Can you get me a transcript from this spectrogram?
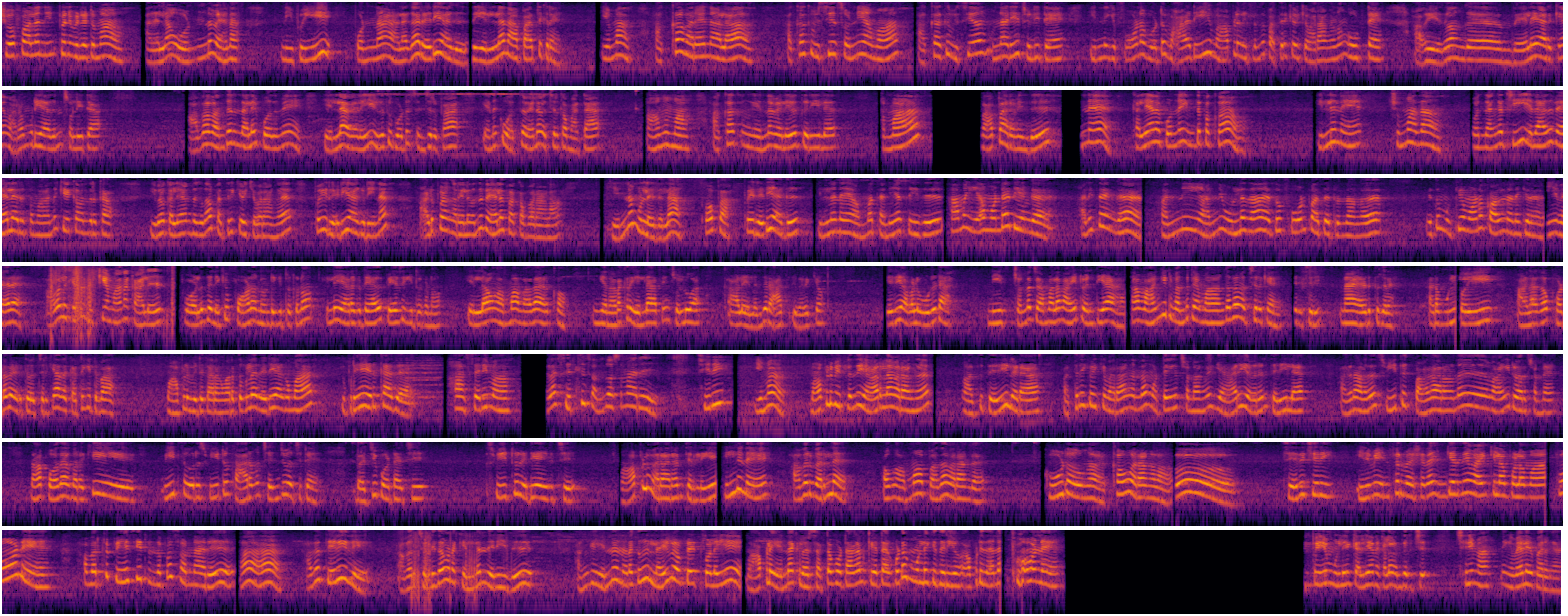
ஷோஃபாலாம் நீட் பண்ணி விடட்டுமா? அதெல்லாம் ஒன்றும் வேணாம். நீ போய் பொண்ணா அழகாக ரெடி ஆகுது இது எல்லாம் நான் பார்த்துக்கிறேன் ஏம்மா அக்கா வரேனாளா அக்காவுக்கு விஷயம் சொன்னியாமா அக்காவுக்கு விஷயம் முன்னாடியே சொல்லிட்டேன். இன்னைக்கு ஃபோனை போட்டு வாடி மாப்பிள்ளை வீட்டிலேருந்து பத்திரிக்கை வைக்க வராங்கன்னு கூப்பிட்டேன். அவள் ஏதோ அங்கே வேலையாக இருக்கேன் வர முடியாதுன்னு சொல்லிட்டா. அவள் வந்திருந்தாலே போதுமே எல்லா வேலையும் இழுத்து போட்டு செஞ்சுருப்பா. எனக்கு ஒத்த வேலை வச்சிருக்க மாட்டா. ஆமாம்மா அக்காவுக்கு அங்கே என்ன வேலையோ தெரியல. அம்மா பாப்பா அரவிந்து என்ன? கல்யாண பொண்ணு இந்த பக்கம்? இல்லைண்ணே சும்மா தான் உன் தங்கச்சி ஏதாவது வேலை இருக்குமான்னு கேட்க வந்திருக்கா. இவ கல்யாணத்துக்கு தான் பத்திரிக்கை வைக்க வராங்க. போய் ரெடி ஆகுடின்னா அடுப்பங்கரையில் வந்து வேலை பார்க்க போறாளாம். என்ன முள்ள இதெல்லாம்? போப்பா போய் ரெடி ஆகு. இல்லைண்ணே அம்மா தனியாக செய்யுது ஆமாம் ஏன் முண்டாட்டி எங்க? அனிதா எங்க? அண்ணி அண்ணி உள்ளதான் ஏதோ ஃபோன் பார்த்துட்டு இருந்தாங்க. இது முக்கியமான கால் நினைக்கிறேன். நீ வேற அவளுக்கு என்ன முக்கியமான கால் பொழுதுனைக்கு ஃபோனை நோண்டிக்கிட்டு இருக்கணும். இல்லை யாருக்கிட்டையாவது பேசிக்கிட்டு இருக்கணும். எல்லாம் அவங்க அம்மாவாக தான் இருக்கும். இங்கே நடக்கிற எல்லாத்தையும் சொல்லுவா. காலையிலேருந்து ராத்திரி வரைக்கும். சரி அவளை விடுடா. நீ சொன்ன சாமான்லாம் வாங்கிட்டு வந்துட்டியா? நான் வாங்கிட்டு வந்துட்டேம்மா அங்கே தான் வச்சிருக்கேன். சரி சரி நான் எடுத்துக்கிறேன். அட முள்ள போய் அழகாக புடவை எடுத்து வச்சிருக்கேன் அதை கட்டிக்கிட்டு வா. மாப்பிள்ளை வீட்டுக்காரங்க வரத்துக்குள்ளே ரெடி ஆகுமா? இப்படியே இருக்காது. ஆ சரிம்மா. நல்லா சிரிச்சு சந்தோஷமா இரு. சரி இம்மா மாப்பிள்ளை வீட்டிலேருந்து யாரெல்லாம் வராங்க? அது தெரியலடா. பத்திரிக்கை வைக்க வராங்கன்னு தான் சொன்னாங்க. யார் எவருன்னு தெரியல. அதனால தான் ஸ்வீட்டுக்கு பலகாரம்னு வாங்கிட்டு வர சொன்னேன். நான் போதா வரைக்கும் வீட்டில் ஒரு ஸ்வீட்டும் காரமும் செஞ்சு வச்சுட்டேன். பஜ்ஜி போட்டாச்சு. ஸ்வீட்டும் ரெடி ஆயிடுச்சு. மாப்பிள்ள வராரான்னு தெரியலையே. இல்லைனே அவர் வரல. அவங்க அம்மா அப்பா தான் வராங்க. கூட அவங்க அக்காவும் வராங்களாம் ஓ சரி சரி. இனிமே இன்ஃபர்மேஷனை இங்க இருந்தே வாங்கிக்கலாம் போலாமா? போனேன் அவர்கிட்ட பேசிட்டு இருந்தப்ப சொன்னாரு. ஆ அதான் தெரியுது. அவர் சொல்லிதான் உனக்கு எல்லாம் தெரியுது. அங்க என்ன நடக்குது? லைவ் அப்டேட் போலயே. மாப்பிள்ள என்ன கலர் சட்டை போட்டாங்கன்னு கேட்டா கூட முல்லைக்கு தெரியும். அப்படிதானே? போனேன் இப்பயே முல்லை கல்யாண கலை வந்துருச்சு. சரிம்மா நீங்க வேலையை பாருங்க.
